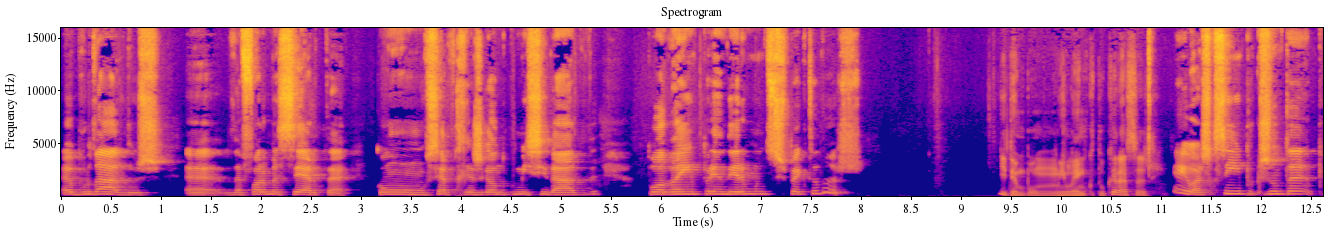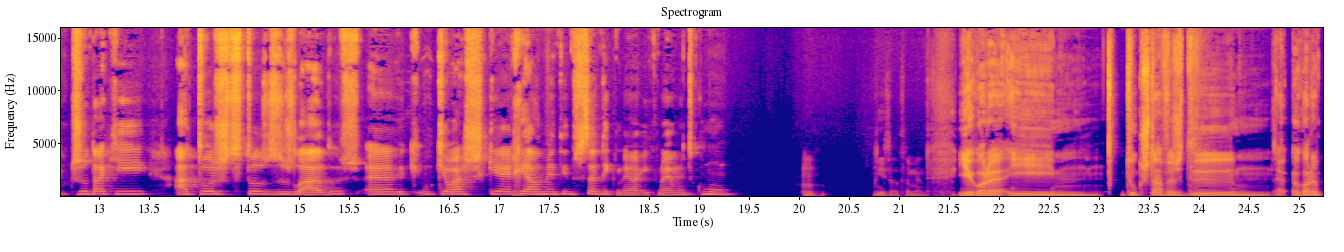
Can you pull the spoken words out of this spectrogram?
abordados ah, da forma certa, com um certo rasgão de comicidade, podem prender muitos espectadores. E tem um bom elenco do caraças. É, Eu acho que sim, porque junta, porque junta aqui atores de todos os lados, ah, que- o que eu acho que é realmente interessante e que não é, e que não é muito comum. Exatamente. E agora, e hum, tu gostavas de. hum, Agora,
